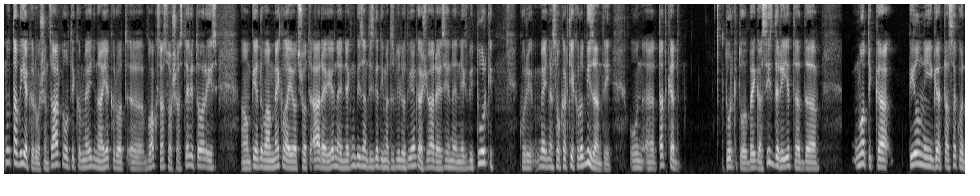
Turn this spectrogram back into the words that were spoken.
nu, tā bija iekarošanas ārpolitika, kur mēģināja iekarot uh, blakus esošās teritorijas um, piedāvām meklējot šo ārējo ienaidnieku. Nu, Bizantijas gadījumā tas bija ļoti vienkārši, jo ārējais ienaidnieks bija turki, kuri mēģināja savukārt iekarot Bizantiju. Un uh, tad, kad turki to beigās izdarīja, tad uh, notika pilnīga, tā sakot,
